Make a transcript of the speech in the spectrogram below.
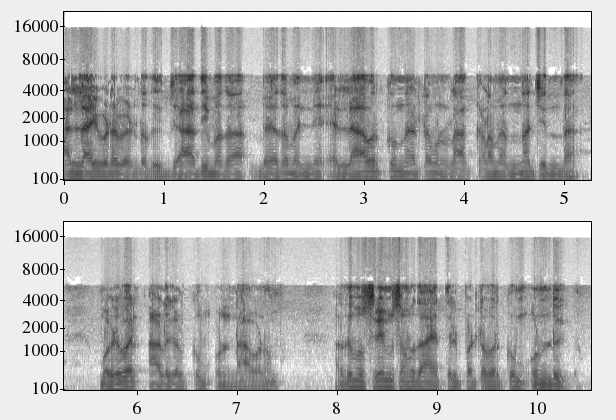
അല്ല ഇവിടെ വേണ്ടത്. ജാതി മത ഭേദമന്യേ എല്ലാവർക്കും നേട്ടമുണ്ടാക്കണം എന്ന ചിന്ത മുഴുവൻ ആളുകൾക്കും ഉണ്ടാവണം. അത് മുസ്ലിം സമുദായത്തിൽപ്പെട്ടവർക്കും ഉണ്ട്.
